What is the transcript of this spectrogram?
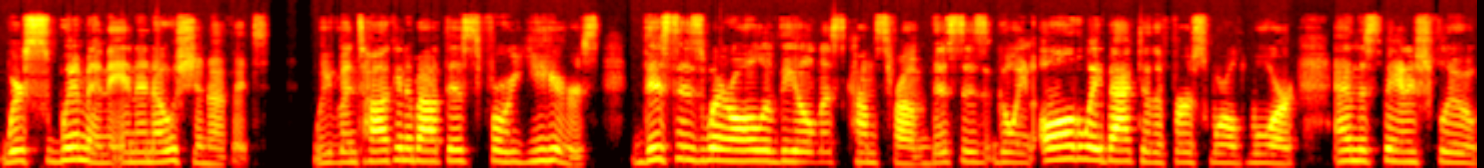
We're swimming in an ocean of it. We've been talking about this for years. This is where all of the illness comes from. This is going all the way back to the First World War and the Spanish flu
